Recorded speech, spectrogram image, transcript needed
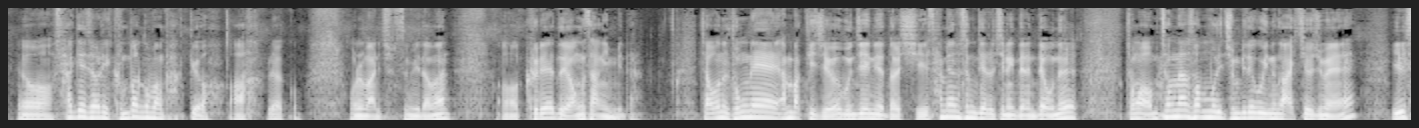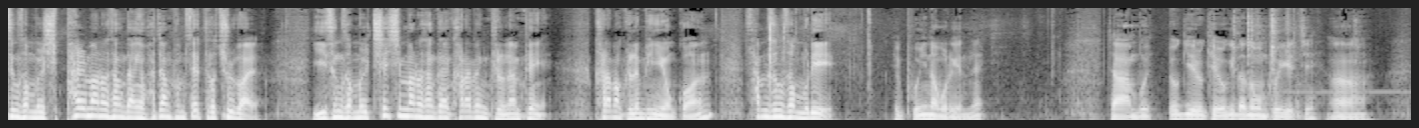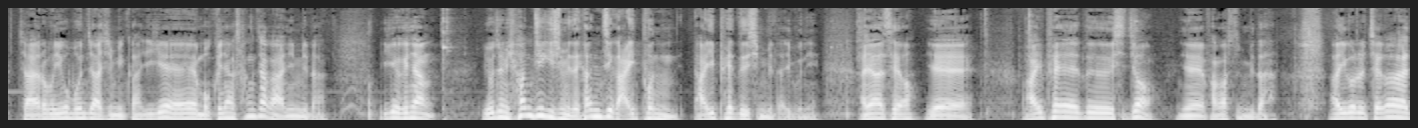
어, 사계절이 금방금방 바뀌어. 아, 그래갖고 오늘 많이 춥습니다만 어, 그래도 영상입니다. 자, 오늘 동네 한바퀴즈 문재인 8시 3연승제로 진행되는데 오늘 정말 엄청난 선물이 준비되고 있는 거 아시죠, 요즘에? 1승 선물 18만원 상당의 화장품 세트로 출발. 2승 선물 70만원 상당의 카라반 글램핑, 카라반 글램핑 이용권. 3승 선물이, 여기 보이나 모르겠네. 자, 뭐, 여기 이렇게 여기다 놓으면 보이겠지? 어. 자, 여러분 이거 뭔지 아십니까? 이게 뭐 그냥 상자가 아닙니다. 이게 그냥 요즘 현직이십니다. 현직 아이폰, 아이패드십니다. 이분이. 안녕하세요. 예. 아이패드시죠? 예, 반갑습니다. 아, 이거를 제가,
